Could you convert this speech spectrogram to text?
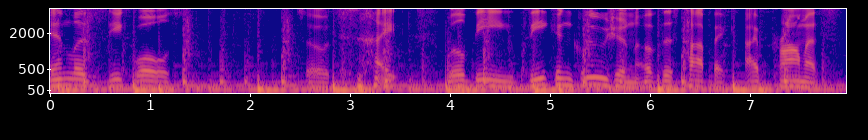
endless sequels. So tonight will be the conclusion of this topic, I promise.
